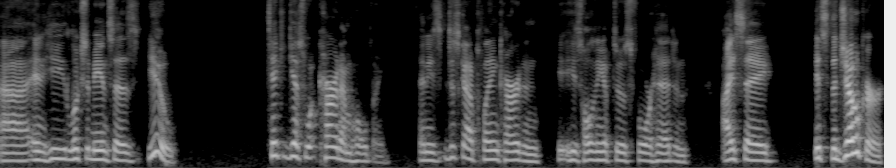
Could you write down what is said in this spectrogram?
Uh, and he looks at me and says, You, take a guess what card I'm holding. And he's just got a playing card and he- he's holding it up to his forehead. And I say, It's the Joker.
